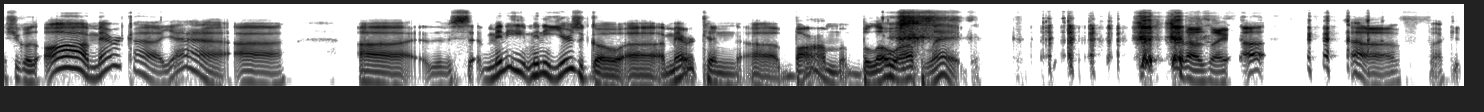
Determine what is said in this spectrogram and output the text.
And she goes, oh, America, yeah. Uh, uh, many many years ago, uh, American uh, bomb blow up leg. and I was like, oh, oh, fuck it.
